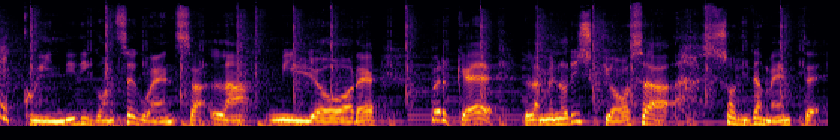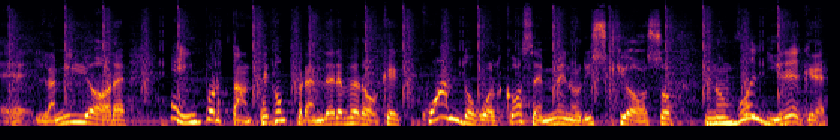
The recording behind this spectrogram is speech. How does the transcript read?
e quindi di conseguenza la migliore, perché la meno rischiosa solitamente è la migliore. È importante comprendere però che quando qualcosa è meno rischioso non vuol dire che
